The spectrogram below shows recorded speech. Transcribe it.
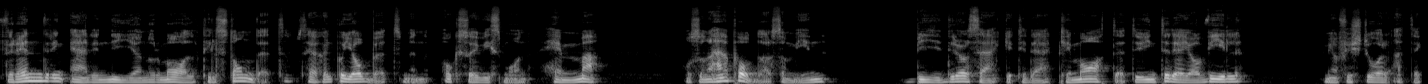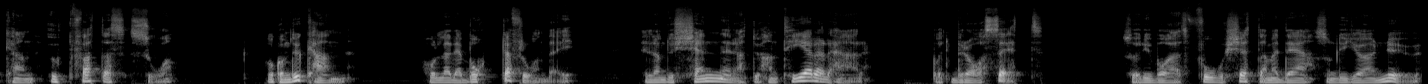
Förändring är det nya normaltillståndet, särskilt på jobbet men också i viss mån hemma. Och sådana här poddar som min bidrar säkert till det klimatet. Det är ju inte det jag vill, men jag förstår att det kan uppfattas så. Och om du kan hålla det borta från dig, eller om du känner att du hanterar det här på ett bra sätt, så är det ju bara att fortsätta med det som du gör nu.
